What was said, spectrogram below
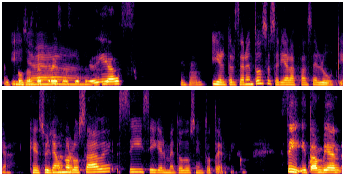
Entonces, de tres a siete días. Y el tercero entonces sería la fase lútea, que eso ya uno lo sabe si sigue el método sintotérmico. Sí, y también,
